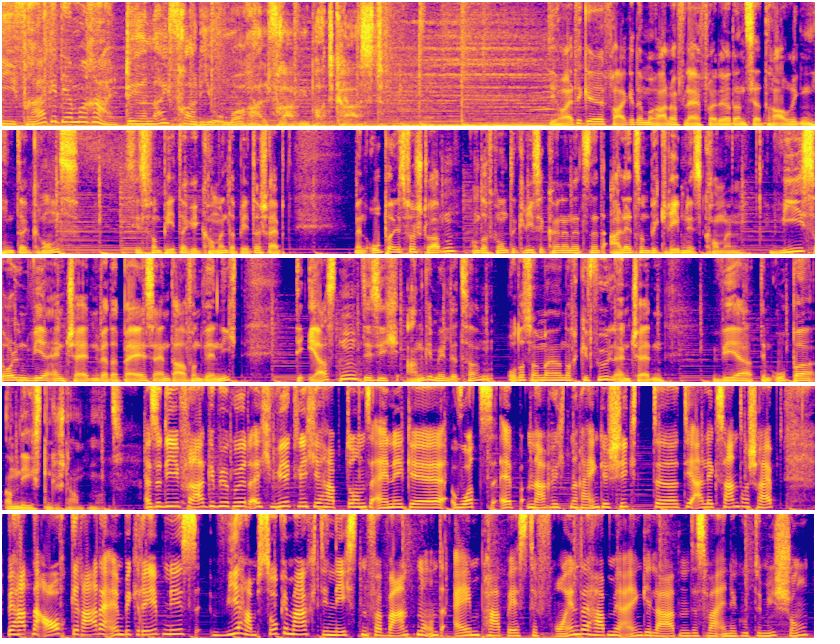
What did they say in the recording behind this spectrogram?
Die Frage der Moral. Der Live-Radio Moralfragen-Podcast. Die heutige Frage der Moral auf Live-Radio hat einen sehr traurigen Hintergrund. Sie ist von Peter gekommen. Der Peter schreibt, mein Opa ist verstorben und aufgrund der Krise können jetzt nicht alle zum Begräbnis kommen. Wie sollen wir entscheiden, wer dabei sein darf und wer nicht? Die ersten, die sich angemeldet haben, oder sollen wir nach Gefühl entscheiden, wer dem Opa am nächsten gestanden hat? Also die Frage berührt euch wirklich. Ihr habt uns einige WhatsApp-Nachrichten reingeschickt. Äh, Die Alexandra schreibt, wir hatten auch gerade ein Begräbnis. Wir haben es so gemacht, die nächsten Verwandten und ein paar beste Freunde haben wir eingeladen. Das war eine gute Mischung.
